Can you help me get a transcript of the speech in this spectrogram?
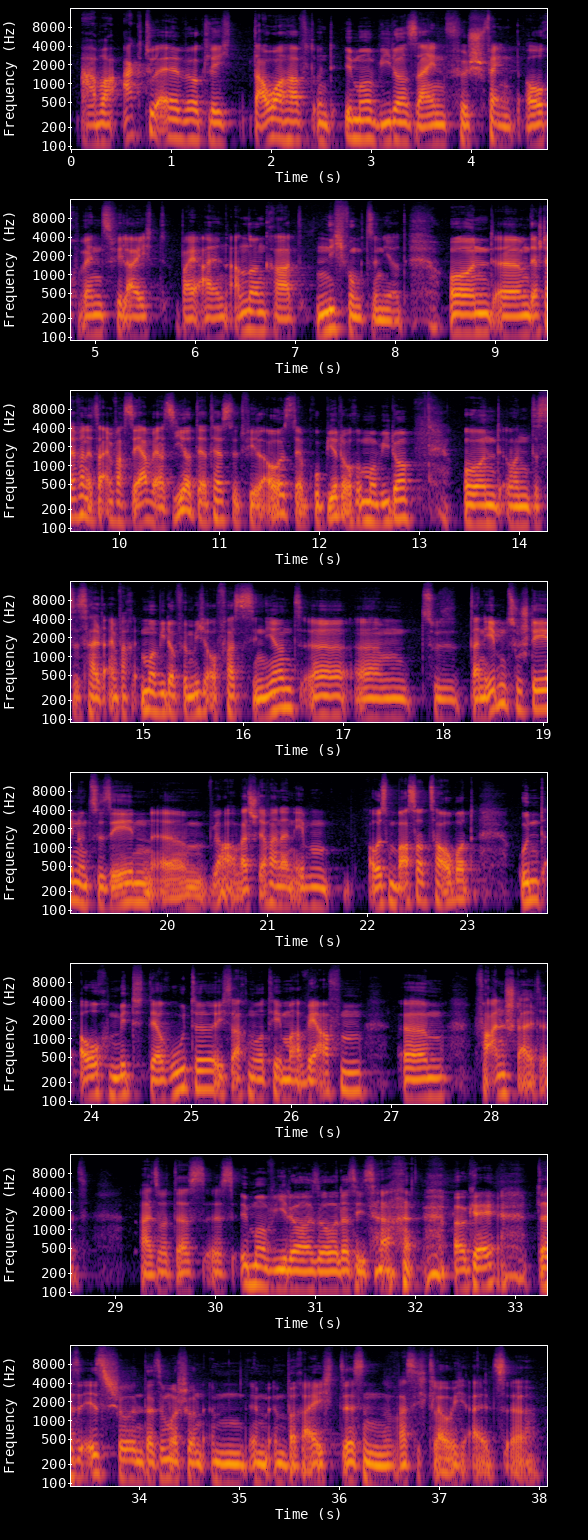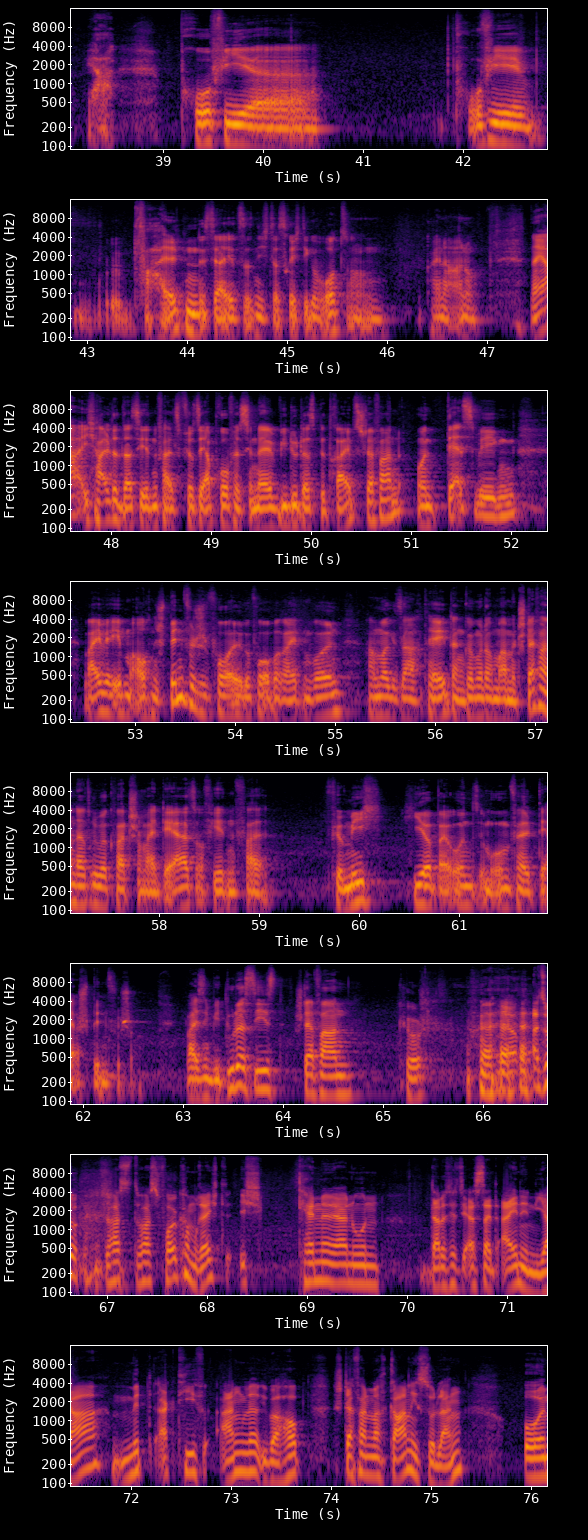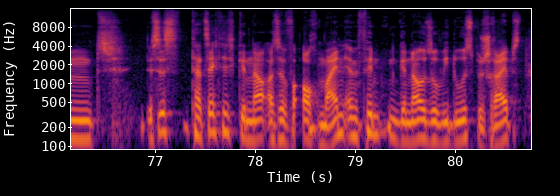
aber aktuell wirklich dauerhaft und immer wieder seinen Fisch fängt, auch wenn es vielleicht bei allen anderen gerade nicht funktioniert. Und ähm, der Stefan ist einfach sehr versiert, der testet viel aus, der probiert auch immer wieder und, und das ist halt einfach immer wieder für mich auch faszinierend, äh, ähm, zu, daneben zu stehen und zu sehen, ähm, ja, was Stefan dann eben aus dem Wasser zaubert und auch mit der Route, ich sage nur Thema Werfen, ähm, veranstaltet. Also das ist immer wieder so, dass ich sage, okay, das ist schon, da sind wir schon im, im, im Bereich dessen, was ich glaube ich als äh, ja, Profi, äh, Profi-Verhalten ist ja jetzt nicht das richtige Wort, sondern keine Ahnung. Naja, ich halte das jedenfalls für sehr professionell, wie du das betreibst, Stefan. Und deswegen weil wir eben auch eine Spinnfische-Folge vorbereiten wollen, haben wir gesagt, hey, dann können wir doch mal mit Stefan darüber quatschen, weil der ist auf jeden Fall für mich hier bei uns im Umfeld der Spinnfischer. Ich weiß nicht, wie du das siehst, Stefan Kirsch. ja, also du hast, du hast vollkommen recht. Ich kenne ja nun, da das jetzt erst seit einem Jahr mit aktiv angle überhaupt, Stefan noch gar nicht so lang. Und es ist tatsächlich genau, also auch mein Empfinden genauso wie du es beschreibst.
